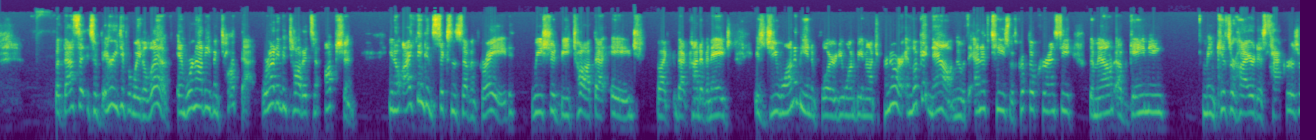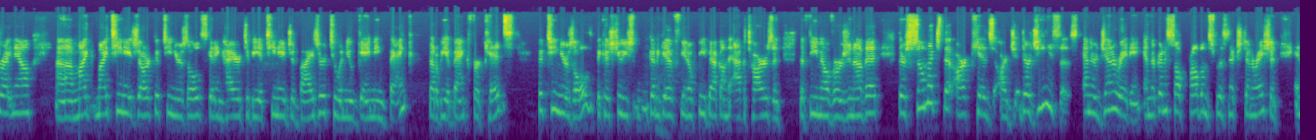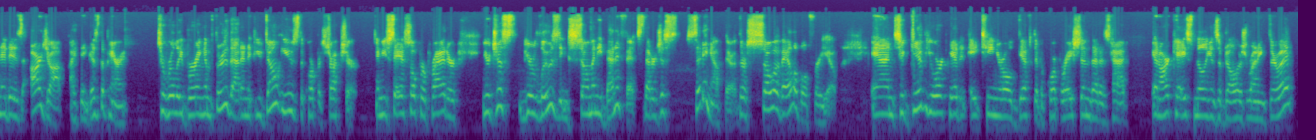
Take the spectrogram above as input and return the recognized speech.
But that's a, it's a very different way to live, and we're not even taught that. We're not even taught it's an option. You know, I think in sixth and seventh grade we should be taught that age like that kind of an age is do you want to be an employer do you want to be an entrepreneur and look at now i mean with nfts with cryptocurrency the amount of gaming I mean, kids are hired as hackers right now. Uh, my my teenage daughter, 15 years old, is getting hired to be a teenage advisor to a new gaming bank. That'll be a bank for kids. 15 years old because she's going to give you know feedback on the avatars and the female version of it there's so much that our kids are they're geniuses and they're generating and they're going to solve problems for this next generation and it is our job i think as the parent to really bring them through that and if you don't use the corporate structure and you say a sole proprietor, you're just you're losing so many benefits that are just sitting out there. They're so available for you. And to give your kid an 18-year-old gift of a corporation that has had, in our case, millions of dollars running through it.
